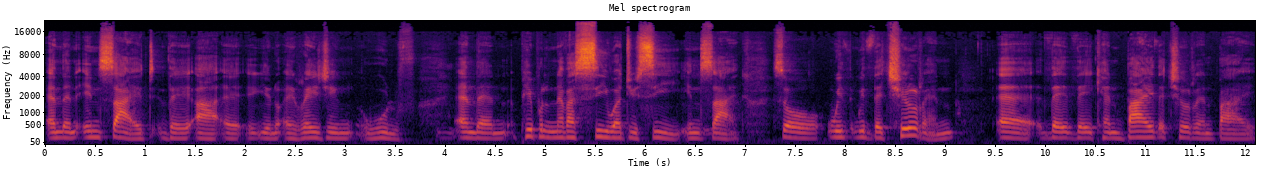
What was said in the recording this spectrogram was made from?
And then inside, they are, a, you know, a raging wolf. And then people never see what you see inside. So with, with the children, uh, they, they can buy the children by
